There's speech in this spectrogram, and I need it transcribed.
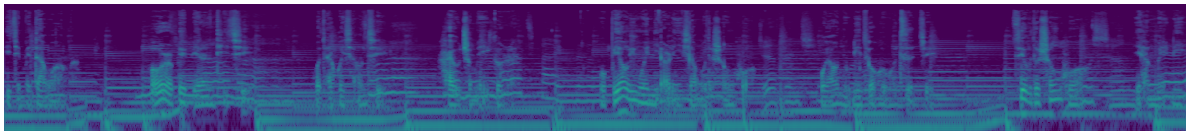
已经被淡忘了。偶尔被别人提起，我才会想起还有这么一个人。我不要因为你而影响我的生活，我要努力做回我自己。自由的生活也很美丽，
